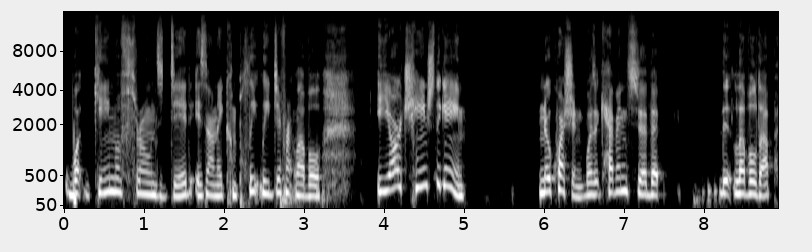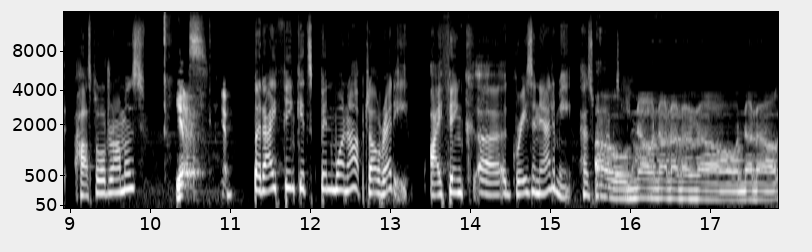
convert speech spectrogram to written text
what Game of Thrones did is on a completely different level. ER changed the game. No question. Was it Kevin said that that leveled up hospital dramas. Yes. Yep. But I think it's been one upped already. I think uh, Grey's Anatomy has. Oh ER. no no no no no no no!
